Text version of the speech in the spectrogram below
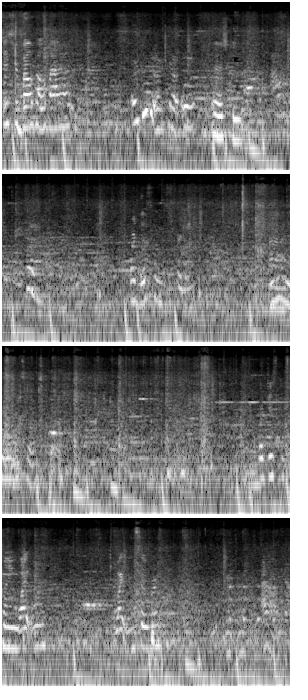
This your boho vibe. Yeah, it's cute. Or this one's pretty. I like that one. Or just the plain white one? White and silver? Mm-mm. I don't like.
